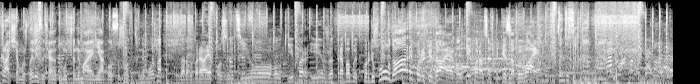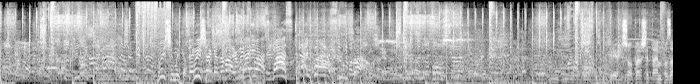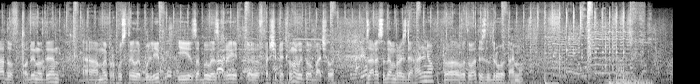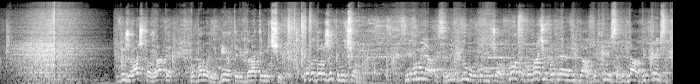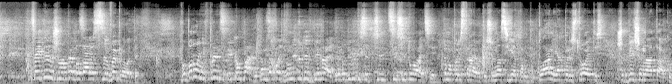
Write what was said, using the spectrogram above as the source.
Краща можливість, звичайно, тому що немає ніякого супротиву. Не можна. Зараз забирає позицію голкіпер і вже треба бити. Кордюку удар і перекидає голкіпера, все ж таки забиває. Вище, Мика, вище. Що, перший тайм позаду, 1-1. Е, Ми пропустили буліт і забили з гри е, в перші п'ять хвилин. Ну, ви того бачили. Зараз йдемо в роздягальню е, готуватись до другого тайму. Дуже важко грати в обороні, бігати, відбирати м'ячі. Треба дорожити м'ячом. Не помилятися, не віддумувати нічого. Просто побачив партнера, віддав, відкрився, віддав, відкрився. Це єдине, що нам треба зараз виправити. В обороні, в принципі, компактно. Там заходять, вони туди вбігають. Треба дивитися ці, ці ситуації. Будемо перестраюватись. У нас є там план, як перестроїтись, щоб більше на атаку.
